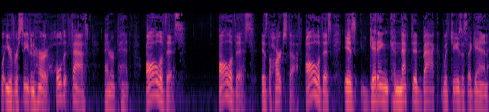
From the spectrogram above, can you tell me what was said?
what you have received and heard, hold it fast, and repent. All of this, all of this is the heart stuff. All of this is getting connected back with Jesus again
